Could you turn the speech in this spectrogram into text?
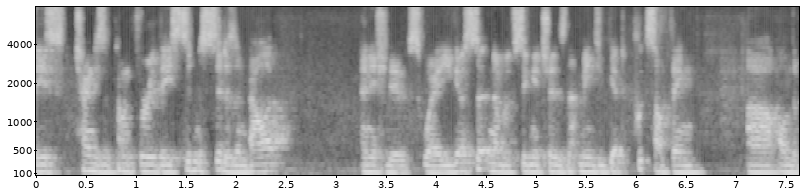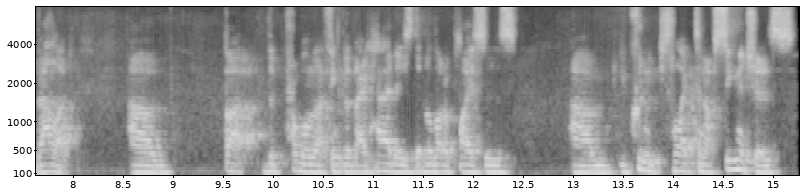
these changes have come through these citizen ballot initiatives where you get a certain number of signatures. That means you get to put something uh, on the ballot. Um, but the problem I think that they'd had is that a lot of places um, you couldn't collect enough signatures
